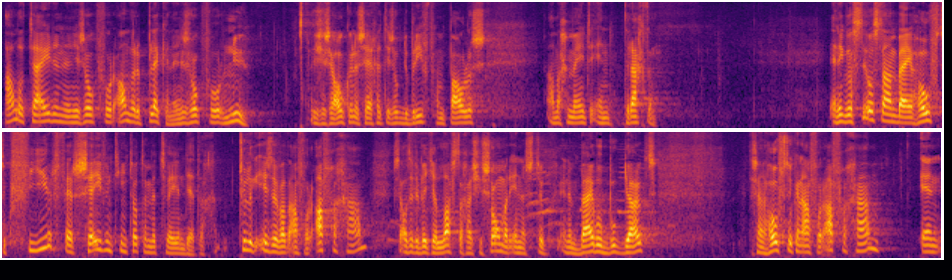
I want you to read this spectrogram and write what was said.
alle tijden en is ook voor andere plekken en is ook voor nu. Dus je zou kunnen zeggen, het is ook de brief van Paulus aan de gemeente in Drachten. En ik wil stilstaan bij hoofdstuk 4, vers 17 tot en met 32. Natuurlijk is er wat aan vooraf gegaan. Het is altijd een beetje lastig als je zomaar in een stuk in een Bijbelboek duikt. Er zijn hoofdstukken aan vooraf gegaan. En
